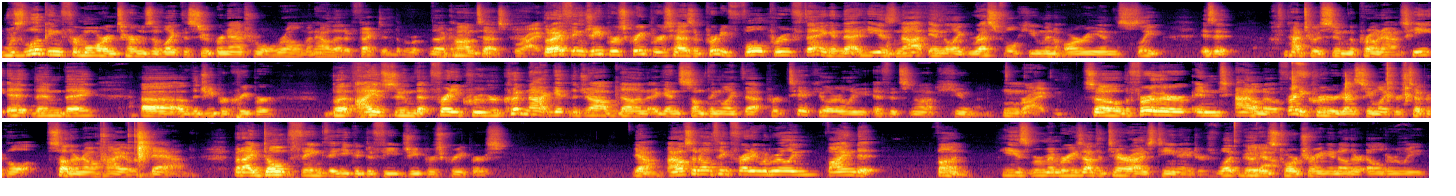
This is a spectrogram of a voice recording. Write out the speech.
was looking for more in terms of like the supernatural realm and how that affected the, the contest. Right. But I think Jeepers Creepers has a pretty foolproof thing in that he is not in like restful human REM sleep. Is it not to assume the pronouns he, it, them, they uh, of the Jeeper Creeper? But I assume that Freddy Krueger could not get the job done against something like that, particularly if it's not human. Hmm. right. So the further in, I don't know, Freddy Krueger does seem like your typical Southern Ohio dad, but I don't think that he could defeat Jeepers Creepers. Yeah, I also don't think Freddy would really find it fun. He's remember he's out to terrorize teenagers. What good is torturing another elderly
